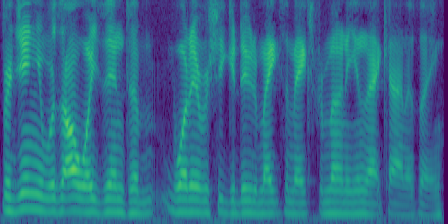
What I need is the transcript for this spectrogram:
Virginia was always into whatever she could do to make some extra money and that kind of thing.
